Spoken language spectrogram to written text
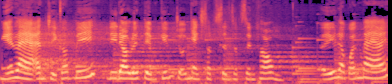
Nghĩa là anh chỉ có biết đi đâu để tìm kiếm chỗ nhạc sập sình sập sình không? Ý là quán bar ấy.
